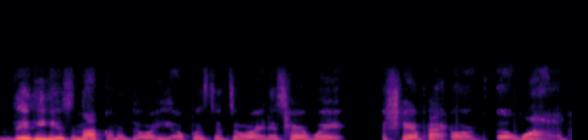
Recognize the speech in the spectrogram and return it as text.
then he hears a knock on the door. He opens the door and it's her with champagne or uh, wine.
